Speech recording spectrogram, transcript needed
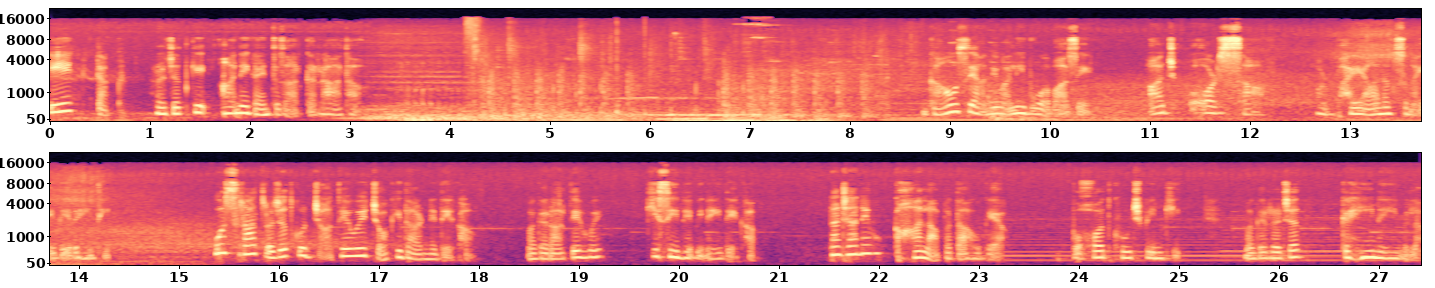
एक टक रजत के आने का इंतज़ार कर रहा था। गाँव से आने वाली वो आवाज़ें आज और साफ़ और भयानक सुनाई दे रही थी। उस रात रजत को जाते हुए चौकीदार ने देखा, मगर आते हुए किसी ने भी नहीं देखा। न जाने वो कहाँ लापता हो गया। बहुत खोजबीन की, मगर रजत कहीं नहीं मिला।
